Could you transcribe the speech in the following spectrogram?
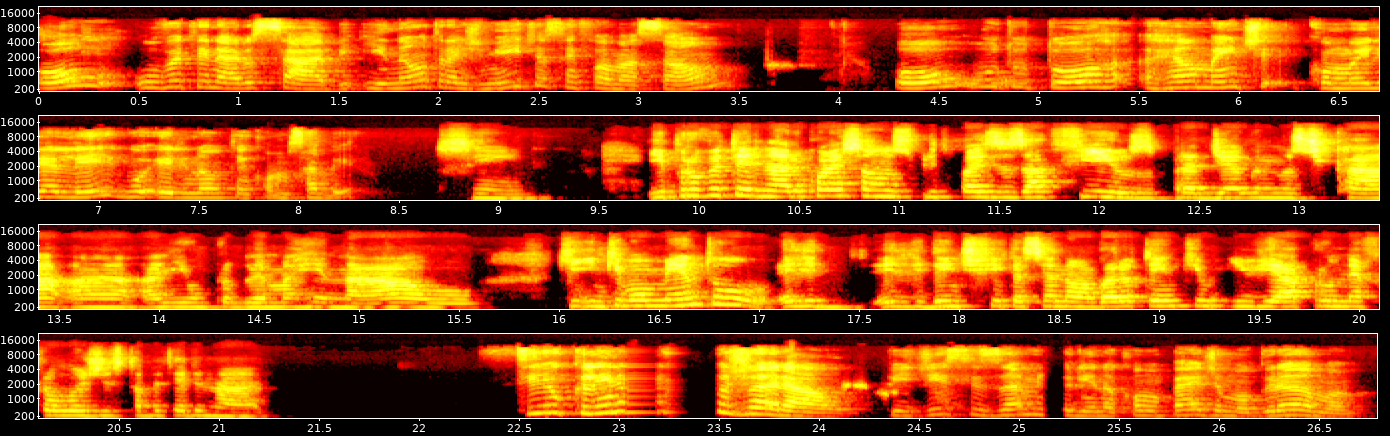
Ou o veterinário sabe e não transmite essa informação, ou o tutor realmente, como ele é leigo, ele não tem como saber. Sim. E para o veterinário, quais são os principais desafios para diagnosticar a, ali um problema renal? Que, em que momento ele, ele identifica assim, não, agora eu tenho que enviar para o nefrologista veterinário? Se o clínico geral pedisse exame de urina como pede hemograma,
